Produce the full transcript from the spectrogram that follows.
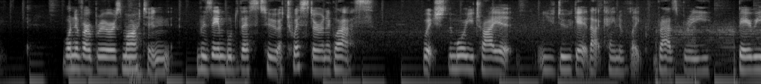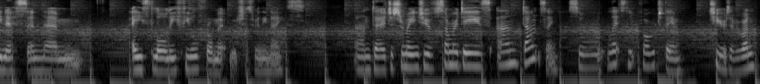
One of our brewers, Martin, resembled this to a twister in a glass, which the more you try it, you do get that kind of like raspberry berryness and um, ice lolly feel from it, which is really nice. And uh, just reminds you of summer days and dancing. So let's look forward to them. Cheers, everyone.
